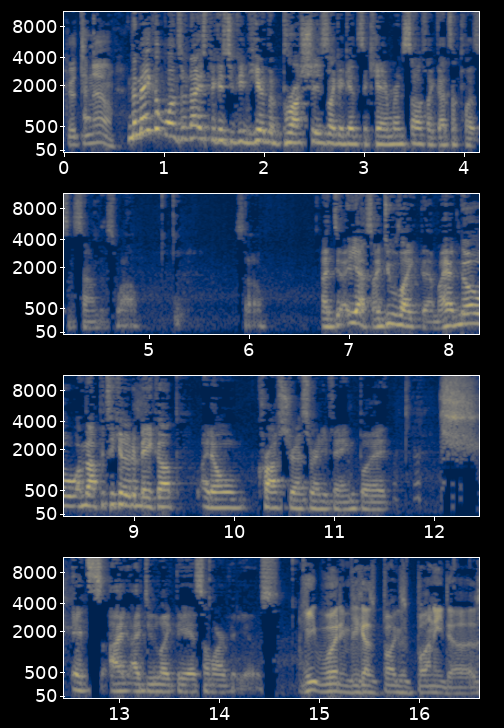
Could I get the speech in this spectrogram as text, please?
Good to know. And the makeup ones are nice because you can hear the brushes like against the camera and stuff. Like that's a pleasant sound as well. So, I do, yes, I do like them. I have no, I'm not particular to makeup. I don't cross dress or anything, but it's I, I do like the ASMR videos. He wouldn't because Bugs Bunny does.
